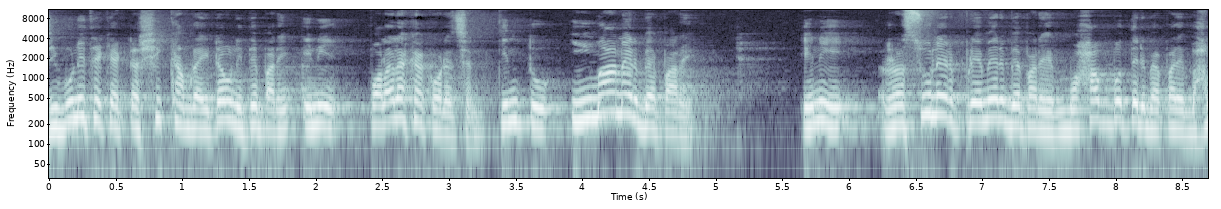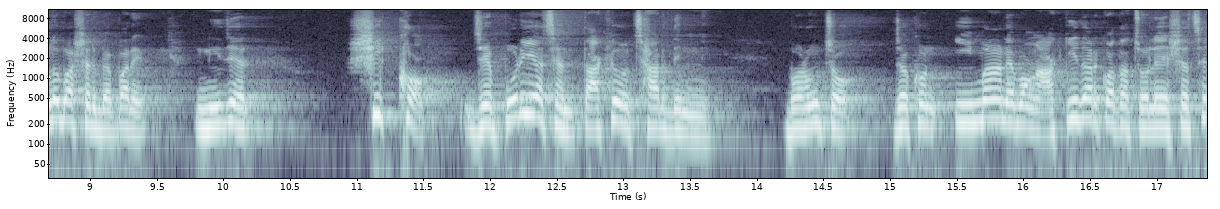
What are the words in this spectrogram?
জীবনী থেকে একটা শিক্ষা আমরা এটাও নিতে পারি। ইনি পড়ালেখা করেছেন, কিন্তু ইমানের ব্যাপারে, ইনি রসুলের প্রেমের ব্যাপারে, মহাব্বতের ব্যাপারে, ভালোবাসার ব্যাপারে নিজের শিক্ষক যে পড়িয়েছেন তাকেও ছাড় দেননি। বরঞ্চ যখন ইমান এবং আকিদার কথা চলে এসেছে,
